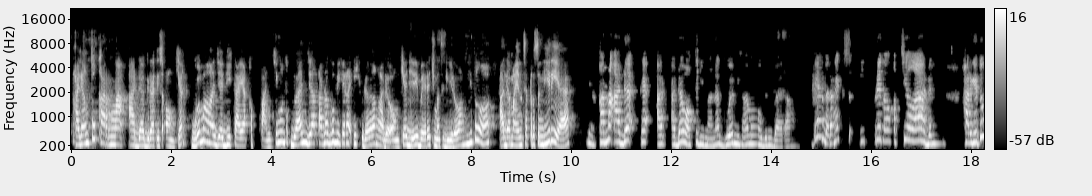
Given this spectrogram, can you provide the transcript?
Kadang tuh karena ada gratis ongkir, gue malah jadi kayak kepancing untuk belanja karena gue mikirnya ih udahlah nggak ada ongkir jadi bayarnya cuma segini doang gitu loh. Ada mindset tersendiri ya. Ya, karena ada kayak ada waktu di mana gue misalnya mau beli barang. Ya barangnya seiprit atau kecil lah dan harga itu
